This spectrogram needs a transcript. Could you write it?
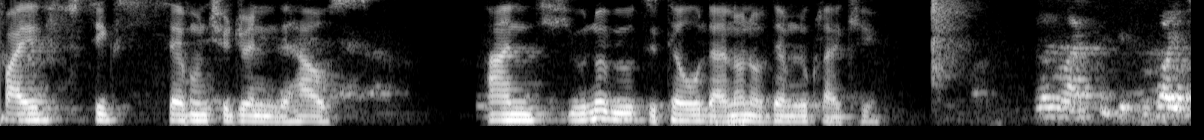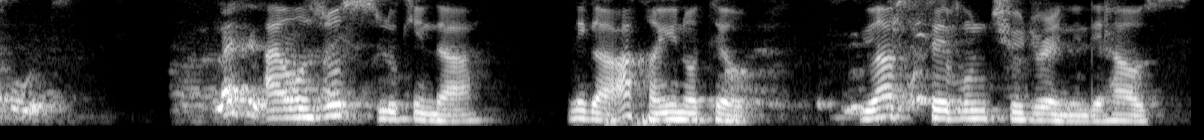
five, six, seven children in the house and you will not be able to tell that none of them look like you? No, no, I think it's quite old. I was just looking that, nigga, how can you not tell? You have seven children in the house,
